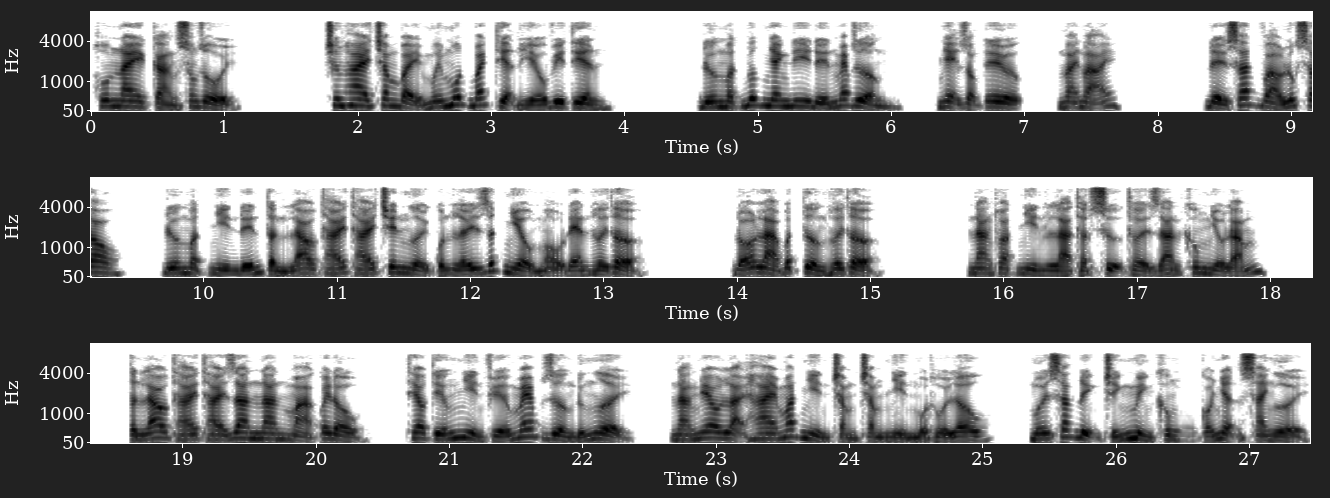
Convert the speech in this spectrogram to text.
Hôm nay càng xong rồi chương 271 Bách Thiện Hiếu Vi Tiên. Đường mật bước nhanh đi đến mép giường, nhẹ giọng kêu, mãi mãi. Để sát vào lúc sau, đường mật nhìn đến tần lao thái thái trên người quân lấy rất nhiều màu đen hơi thở. Đó là bất tường hơi thở. Nàng thoạt nhìn là thật sự thời gian không nhiều lắm. Tần lao thái thái gian nan mà quay đầu, theo tiếng nhìn phía mép giường đứng người, nàng meo lại hai mắt nhìn chằm chằm nhìn một hồi lâu, mới xác định chính mình không có nhận sai người.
